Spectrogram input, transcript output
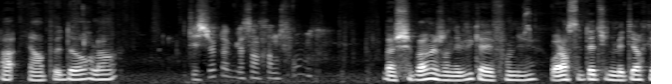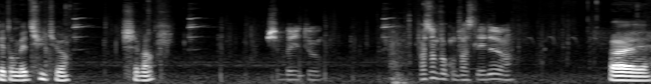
Ah, il y a un peu d'or là. T'es sûr que la glace est en train de fondre? Bah, je sais pas, mais j'en ai vu qu'elle avait fondu. Ou alors, c'est peut-être une météore qui est tombée dessus, tu vois. Je sais pas. Je sais pas du tout. De toute façon, faut qu'on fasse les deux. Hein. Ouais,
